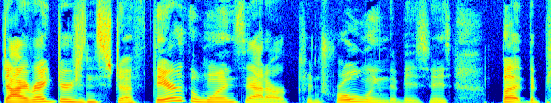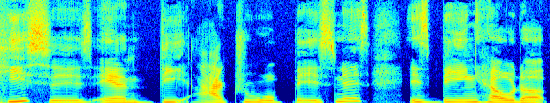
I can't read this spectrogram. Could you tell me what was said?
directors and stuff, they're the ones that are controlling the business, but the pieces and the actual business is being held up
